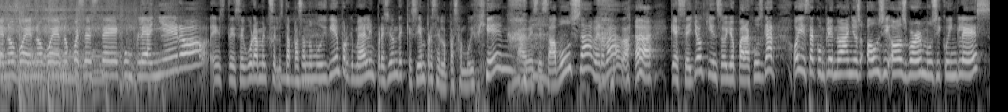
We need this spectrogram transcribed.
Bueno, bueno, bueno, pues este cumpleañero, este seguramente se lo está pasando muy bien porque me da la impresión de que siempre se lo pasa muy bien, a veces abusa, ¿verdad? Qué sé yo, quién soy yo para juzgar. Hoy está cumpliendo años Ozzy Osbourne, músico inglés,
